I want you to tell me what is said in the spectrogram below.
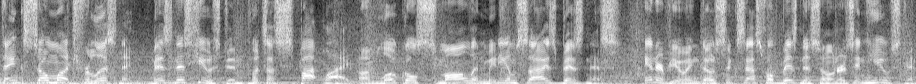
Thanks so much for listening. Business Houston puts a spotlight on local small and medium sized business, interviewing those successful business owners in Houston.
